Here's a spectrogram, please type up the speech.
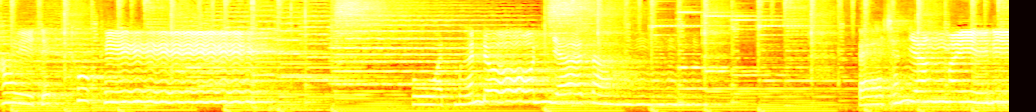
ให้เจ็บทุกที ปวดเหมือนโดนยาสั่ง แต่ฉันยังไม่ดี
